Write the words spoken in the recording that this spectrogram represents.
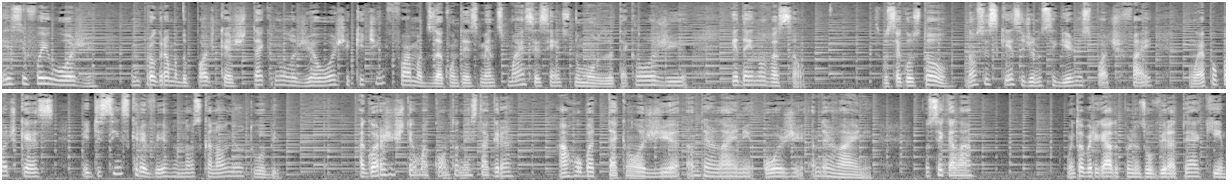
Esse foi o Hoje, um programa do podcast Tecnologia Hoje que te informa dos acontecimentos mais recentes no mundo da tecnologia e da inovação. Se você gostou, não se esqueça de nos seguir no Spotify, no Apple Podcasts e de se inscrever no nosso canal no YouTube. Agora a gente tem uma conta no Instagram, arroba tecnologia underline hoje underline. Nos siga lá. Muito obrigado por nos ouvir até aqui.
